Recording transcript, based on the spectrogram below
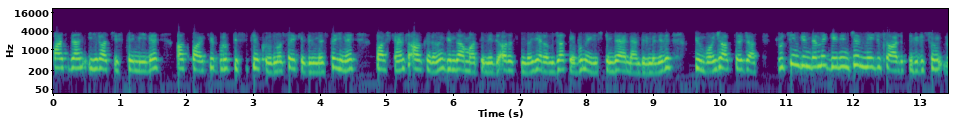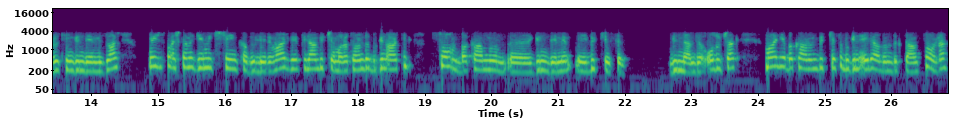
partiden ihraç istemiyle AK Parti Grup Disiplin Kurulu'na sevk edilmesi de yine başkent Ankara'nın gündem maddeleri arasında yer alacak ve buna ilişkin değerlendirmeleri gün boyunca aktaracağız. Rutin gündeme gelince meclis ağırlıklı bir rutin gündemimiz var. Meclis Başkanı Cemil Çiçek'in kabulleri var ve plan bütçe maratonunda bugün artık son bakanlığın e, gündemi e, bütçesi gündemde olacak. Maliye Bakanlığı'nın bütçesi bugün ele alındıktan sonra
